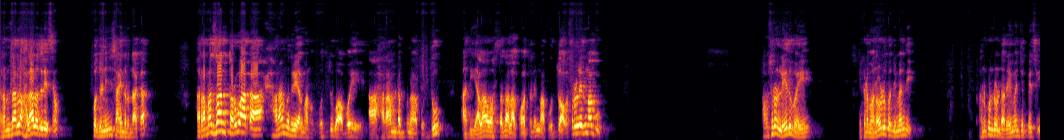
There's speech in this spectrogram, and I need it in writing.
రంజాన్లో హలాల్ వదిలేసాం పొద్దున్న నుంచి సాయంత్రం దాకా. రమజాన్ తరువాత హరాం వదిలేయాలి మనం. వద్దు బాబోయ్ ఆ హరాం డబ్బు నాకు వద్దు. అది ఎలా వస్తుందో అలా పోతుంది మాకు వద్దు. అవసరం లేదు మాకు. అవసరం లేదు భయ్. ఇక్కడ మనోళ్ళు కొద్దిమంది అనుకుంటుంటారు. ఏమని చెప్పేసి?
